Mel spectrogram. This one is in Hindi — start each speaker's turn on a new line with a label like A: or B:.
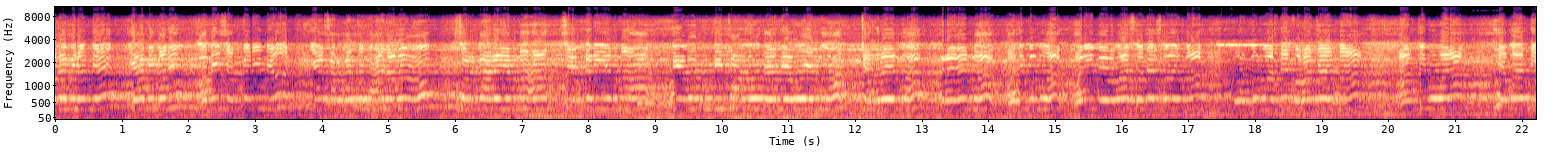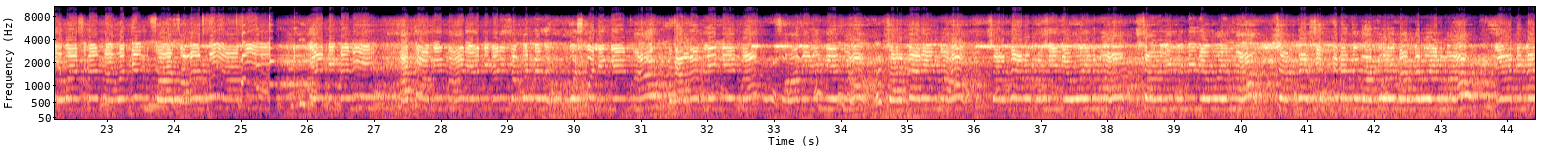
A: நிலைமையிலிருந்து पुष्प लेंगे वहाँ चंदन लेंगे वहाँ स्वामी लेंगे वहाँ सरकार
